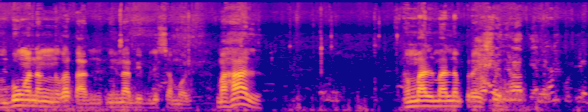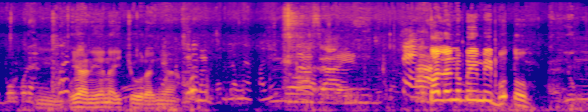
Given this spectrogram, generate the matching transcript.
ang bunga ng ratan, yung nabibili sa mall, mahal. Ang mahal-mahal ng presyo. Mm. Yan, yan ang itsura niya. Tol, ano ba yung may buto? Yung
